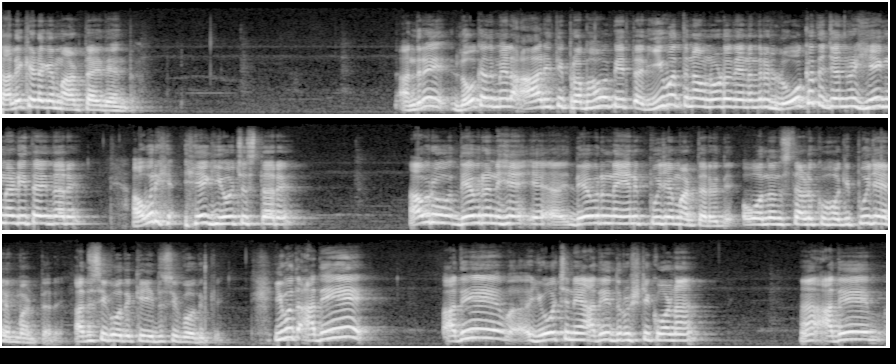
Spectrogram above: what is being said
ತಲೆ ಕೆಳಗೆ ಮಾಡ್ತಾ ಇದೆ ಅಂತ. ಅಂದರೆ ಲೋಕದ ಮೇಲೆ ಆ ರೀತಿ ಪ್ರಭಾವ ಬೀರ್ತದೆ. ಇವತ್ತು ನಾವು ನೋಡೋದೇನೆಂದರೆ ಲೋಕದ ಜನರು ಹೇಗೆ ನಡೀತಾ ಇದ್ದಾರೆ? ಅವರು ಹೇಗೆ ಯೋಚಿಸ್ತಾರೆ? ಅವರು ದೇವರನ್ನು ಹೇ ದೇವರನ್ನ ಏನಕ್ಕೆ ಪೂಜೆ ಮಾಡ್ತಾರೆ? ಒಂದೊಂದು ಸ್ಥಳಕ್ಕೂ ಹೋಗಿ ಪೂಜೆ ಏನಕ್ಕೆ ಮಾಡ್ತಾರೆ? ಅದು ಸಿಗೋದಕ್ಕೆ, ಇದು ಸಿಗೋದಕ್ಕೆ. ಇವತ್ತು ಅದೇ ಅದೇ ಯೋಚನೆ, ಅದೇ ದೃಷ್ಟಿಕೋನ ಅದೇ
